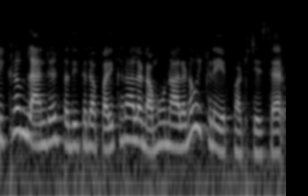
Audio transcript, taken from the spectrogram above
విక్రమ్ ల్యాండర్ తదితర పరికరాల నమూనాలను ఇక్కడ ఏర్పాటు చేశారు.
